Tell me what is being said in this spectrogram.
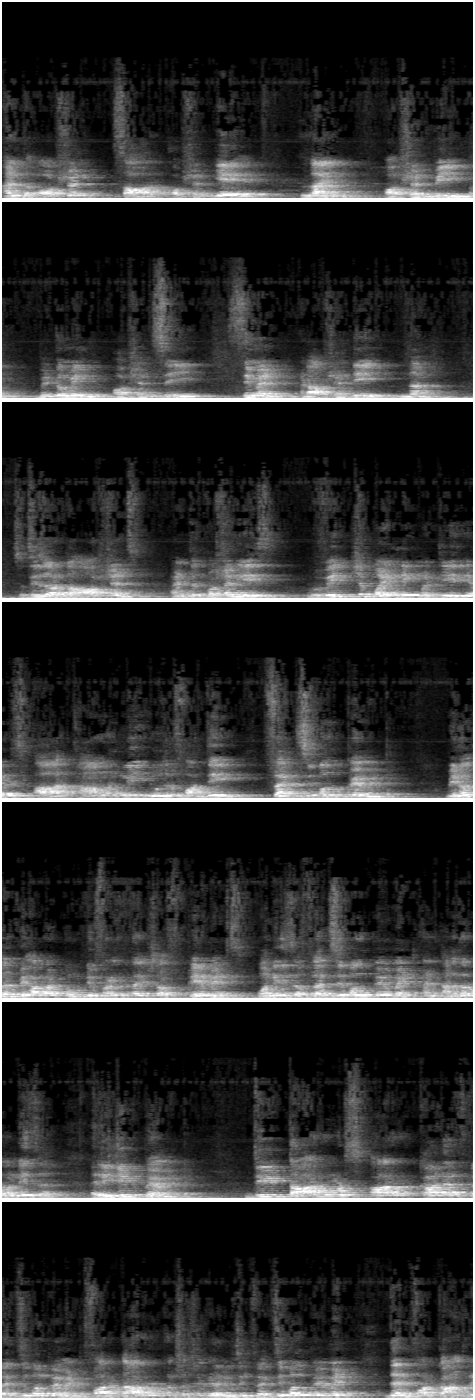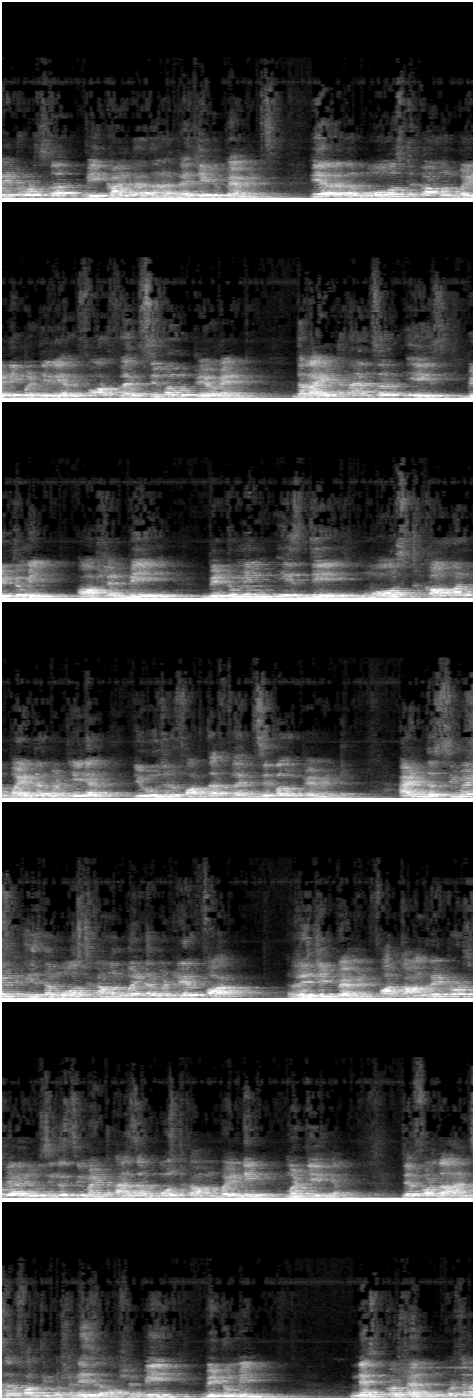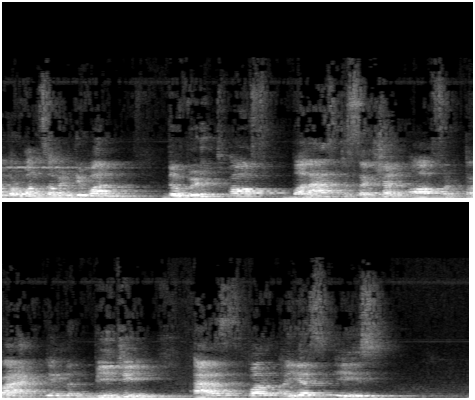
And the options are option A, lime, option B, bitumen, option C, cement, and option D, none. So these are the options, and the question is which binding materials are commonly used for the flexible pavement. We know that we have two different types of pavements. One is a flexible pavement and another one is a rigid pavement. The tar roads are called as flexible pavement. For tar road construction, we are using flexible pavement. Then for concrete roads, uh, we call it as a rigid pavements. Here, the most common binding material for flexible pavement the right answer is bitumen. Option B, bitumen is the most common binder material used for the flexible pavement. And the cement is the most common binder material for rigid pavement. For concrete roads, we are using the cement as the most common binding material. Therefore, the answer for the question is option B, bitumen. Next question, question number 171. The width of ballast section of track in BG as per IS is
